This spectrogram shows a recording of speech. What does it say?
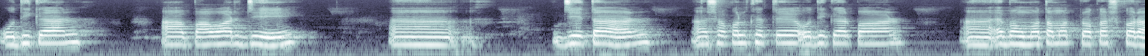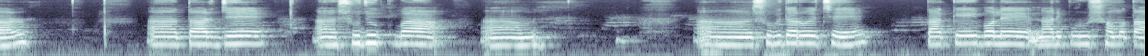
অধিকার পাওয়ার যে যে তার সকল ক্ষেত্রে অধিকার পাওয়ার এবং মতামত প্রকাশ করার তার যে সুযোগ বা সুবিধা রয়েছে, তাকেই বলে নারী পুরুষ সমতা।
